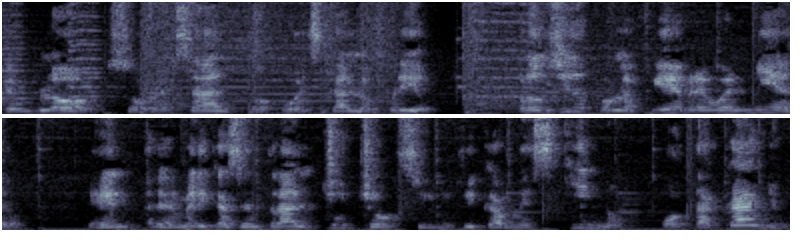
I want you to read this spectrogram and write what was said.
temblor, sobresalto o escalofrío, producido por la fiebre o el miedo. En América Central, chucho significa mezquino o tacaño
